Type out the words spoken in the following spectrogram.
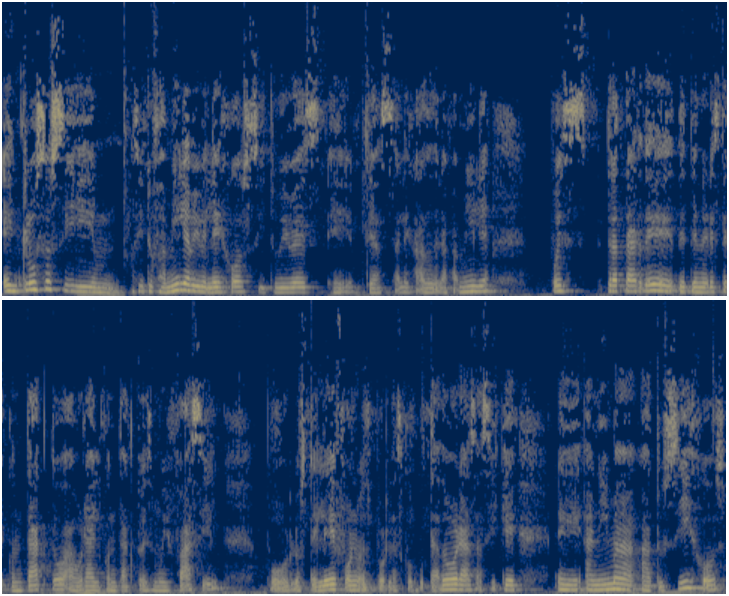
E incluso si, si, tu familia vive lejos, si tú vives, eh, te has alejado de la familia, pues tratar de, tener este contacto. Ahora el contacto es muy fácil por los teléfonos, por las computadoras, así que eh, anima a tus hijos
